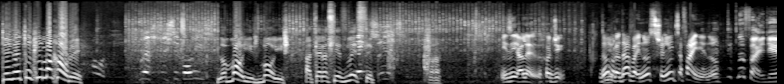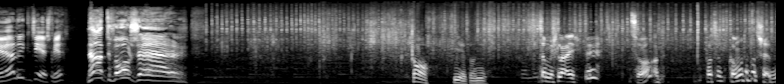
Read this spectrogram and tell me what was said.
Ty no ty chyba chory. Jeszcze się boisz? No boisz, boisz, a teraz jest wysyp. Easy, ale chodzi... Dobra, dawaj, no strzelnica fajnie, no. No fajnie, ale gdzie śpię? Na dworze! O, nie, to nie. Co myślałeś? Co? A po co? Komu to potrzebne?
